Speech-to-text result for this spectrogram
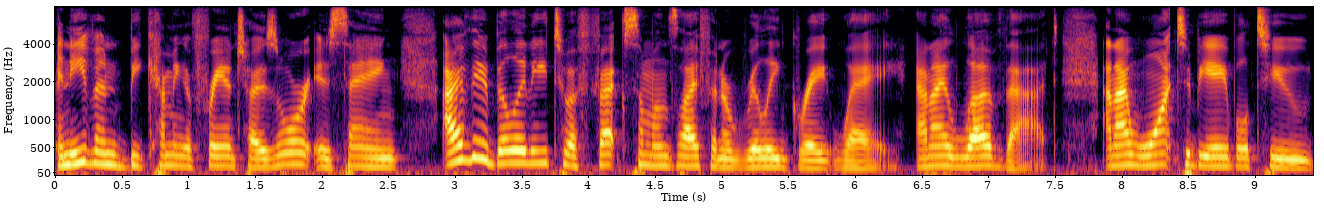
and even becoming a franchisor is saying, I have the ability to affect someone's life in a really great way. And I love that. And I want to be able to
